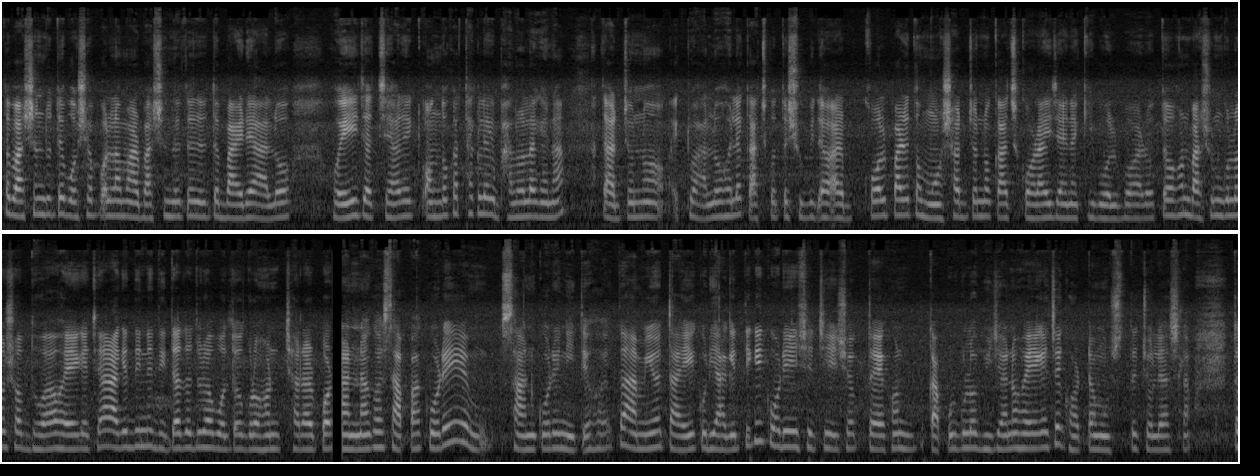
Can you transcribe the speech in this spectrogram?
তো বাসন ধুতে বসে পড়লাম আর বাসন ধুতে ধুতে বাইরে আলো হয়েই যাচ্ছে। আর অন্ধকার থাকলে ভালো লাগে না। তার জন্য একটু আলো হলে কাজ করতে সুবিধা আর কল পারে তো মশার জন্য কাজ করাই যায় না, কি বলব? আরও তো এখন বাসনগুলো সব ধোয়া হয়ে গেছে। আর আগের দিনে দিদা দাদুরা বলতো, গ্রহণ ছাড়ার পর রান্নাঘর সাপা করে স্নান করে নিতে হয়। তো আমিও তাই করি। আগের থেকেই করে এসেছি এসব। তো এখন কাপড়গুলো ভিজানো হয়ে গেছে, ঘরটা মুছতে চলে আসলাম। তো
